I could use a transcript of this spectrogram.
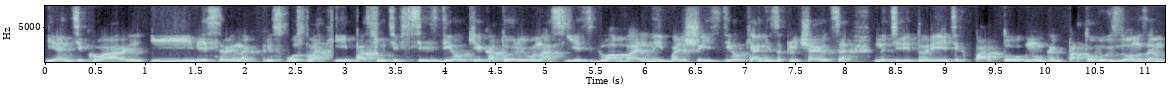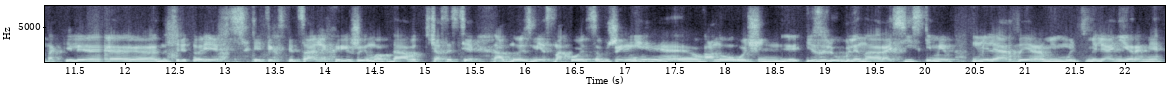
и антиквары, и весь рынок искусства. И, по сути, все сделки, которые у нас есть, глобальные большие сделки, они заключаются на территории этих портов, ну, как портовых зон, назовем так, или э, на территории территории этих специальных режимов, да, вот в частности, одно из мест находится в Женеве, оно очень излюблено российскими миллиардерами, мультимиллионерами,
